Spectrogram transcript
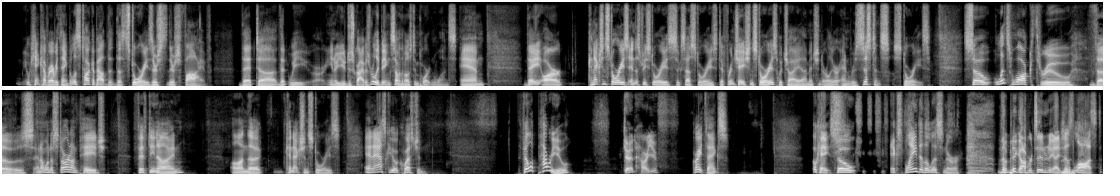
We can't cover everything, but let's talk about the the stories. There's there's five that uh, that we are, you know you describe as really being some of the most important ones, and they are connection stories, industry stories, success stories, differentiation stories, which I uh, mentioned earlier, and resistance stories. So let's walk through those. And I want to start on page 59 on the connection stories and ask you a question. Philipp, how are you? Good. How are you? Great, thanks. Okay, so explain to the listener the big opportunity I just lost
